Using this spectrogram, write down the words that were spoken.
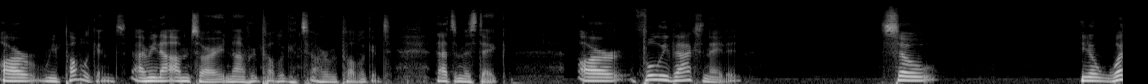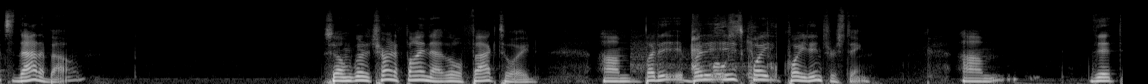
are Republicans. I mean, I'm sorry, not Republicans, are Republicans. That's a mistake. Are fully vaccinated. So, you know, what's that about? So I'm going to try to find that little factoid, um, but it but it is quite quite interesting. Um, that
